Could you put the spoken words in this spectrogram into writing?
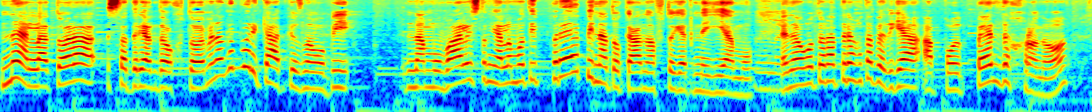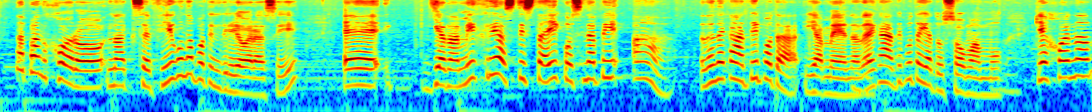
Ναι, αλλά τώρα στα 38, εμένα δεν μπορεί κάποιος να μου πει να μου βάλεις στο μυαλό μου ότι πρέπει να το κάνω αυτό για την υγεία μου. Ναι. Ενώ εγώ τώρα τρέχω τα παιδιά από 5 χρονών να πάνε χορό, να ξεφύγουν από την τηλεόραση, ε, για να μην χρειαστεί στα 20 να πει Α, δεν έκανα τίποτα για μένα, δεν έκανα τίποτα για το σώμα μου. Και έχω ένα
